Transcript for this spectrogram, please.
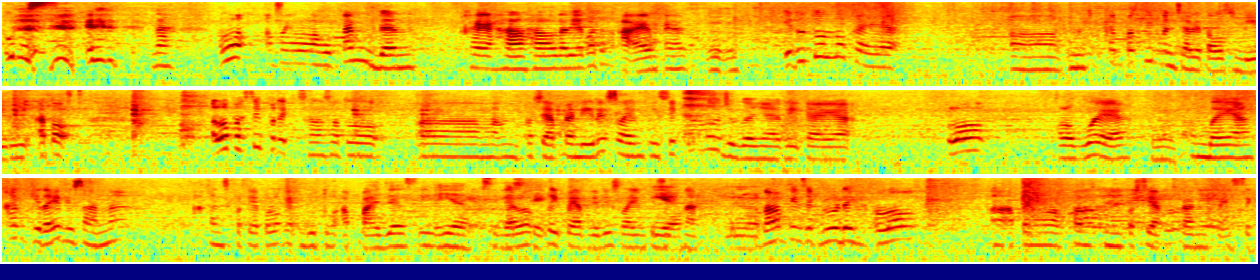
Ups. nah, lo apa yang lo lakukan dan kayak hal-hal tadi apa tuh AMS Mm-mm. itu tuh lo kayak men- kan pasti mencari tahu sendiri atau lo pasti per- salah satu eh, mempersiapkan diri selain fisik kan lo juga nyari kayak lo kalau gue ya Hmm. membayangkan kiranya di sana akan seperti apa lo kayak butuh apa aja sih Iya, sehingga lo pasti. prepare jadi selain fisik Iya, nah bener. pertama fisik dulu deh lo uh, apa yang lo lakukan untuk mempersiapkan fisik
